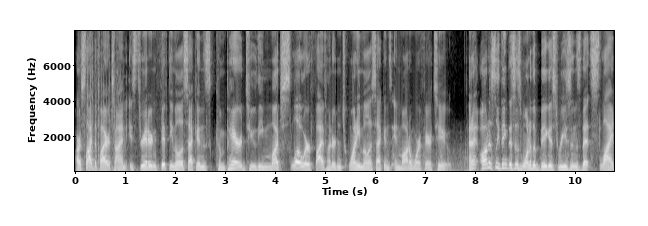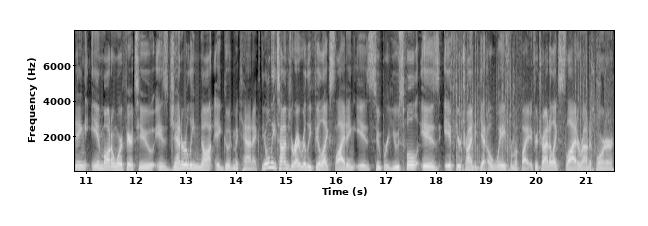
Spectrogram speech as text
our slide to fire time is 350 milliseconds compared to the much slower 520 milliseconds in Modern Warfare 2. And I honestly think this is one of the biggest reasons that sliding in Modern Warfare 2 is generally not a good mechanic. The only times where I really feel like sliding is super useful is if you're trying to get away from a fight. If you're trying to like slide around a corner.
